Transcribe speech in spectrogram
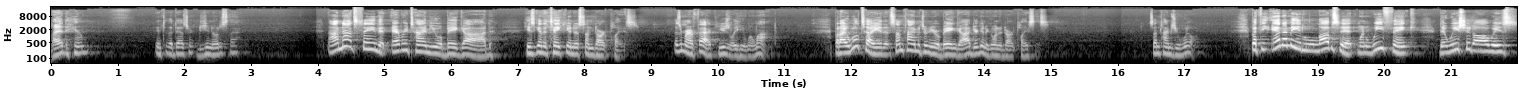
led him into the desert? Did you notice that? Now, I'm not saying that every time you obey God, He's going to take you into some dark place. As a matter of fact, usually He will not. But I will tell you that sometimes when you're obeying God, you're going to go into dark places. Sometimes you will. But the enemy loves it when we think that we should always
